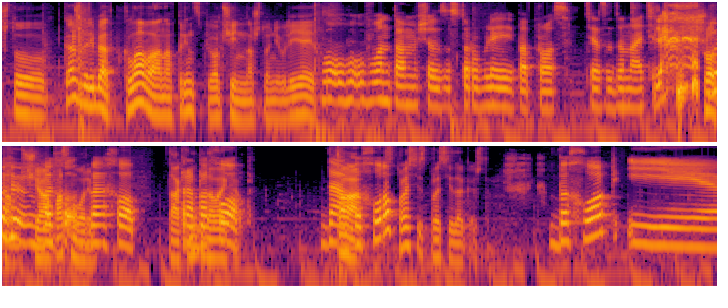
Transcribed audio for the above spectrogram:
что каждый, ребят, клава, она, в принципе, вообще ни на что не влияет. Во- во- Вон там еще за 100 рублей вопрос. Тебе задонатили. Что там? Сейчас посмотрим. Бэхоп. Так, Про давай-ка. бэхоп. Да, А, бэхоп. Спроси, спроси, да, конечно. Bhop и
